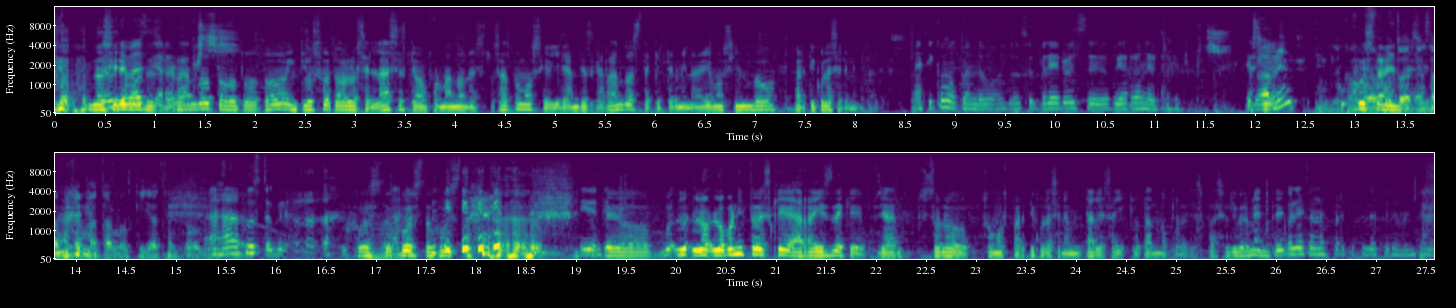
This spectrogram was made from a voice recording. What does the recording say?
Nos iremos desgarrando. todo, todo, todo. Incluso todos los enlaces que van formando nuestros átomos se irán desgarrando hasta que terminaremos siendo partículas elementales. Así como cuando los superhéroes se desgarran el traje. ¿Se lo abren? sí. Justamente. Punto, está matarlos, que ya están todos. Ajá, listos. justo. Justo, justo, justo. Pero lo, lo bonito es que a raíz de que pues, ya solo somos partículas elementales ahí flotando por el espacio libremente, ¿Cuáles son las partículas elementales?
